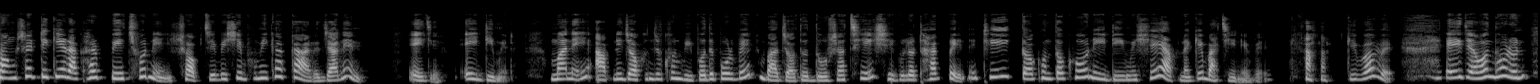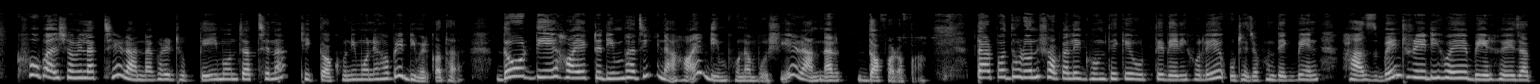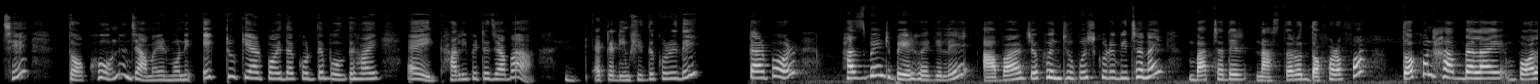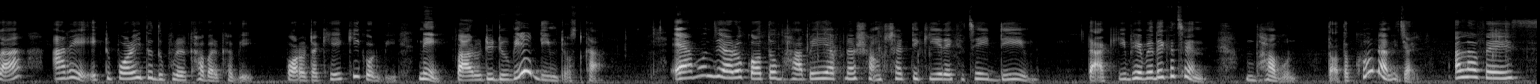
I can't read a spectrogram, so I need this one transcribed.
সংসার টিকিয়ে রাখার পেছনে সবচেয়ে বেশি ভূমিকা কার জানেন? এই যে, এই ডিমের। মানে আপনি যখন যখন বিপদে পড়বেন বা যত দোষ আছে সেগুলো ঢাকবেন, ঠিক তখন তখন এই ডিম এসে আপনাকে বাঁচিয়ে নেবে। কীভাবে? এই যেমন ধরুন, খুব আলসামি লাগছে, রান্নাঘরে ঢুকতেই মন চাচ্ছে না, ঠিক তখনই মনে হবে ডিমের কথা। দৌড় দিয়ে হয় একটা ডিম ভাজি, না হয় ডিম ভুনা বসিয়ে রান্নার দফা রফা তারপর ধরুন সকালে ঘুম থেকে উঠতে দেরি হলে উঠে যখন দেখবেন হাজবেন্ড রেডি হয়ে বের হয়ে যাচ্ছে তখন জামাইয়ের মনে একটু কেয়ার পয়দা করতে বলতে হয়, এই, খালি পেটে যাবা? একটা ডিম সিদ্ধ করে দেই তারপর হাজবেন্ড বের হয়ে গেলে আবার যখন ঢুপুস করে বিছানায় বাচ্চাদের নাস্তারও দফা রফা তখন হাফ বেলায় বলা, আরে, একটু পরেই তো দুপুরের খাবার খাবি। পরোটা খেয়ে কি করবি? নে, পাউরুটি ডুবিয়ে ডিম টোস্ট খা। এমন যে আরও কতভাবেই আপনার সংসার টিকিয়ে রেখেছে এই ডিম। তা কি ভেবে দেখেছেন? ভাবুন, ততক্ষণ আমি যাই। Alavés!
